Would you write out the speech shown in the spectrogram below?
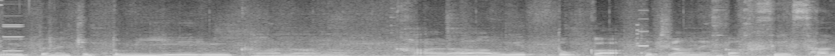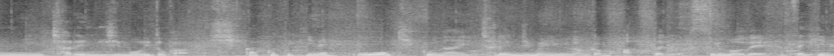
こういったねちょっと見えるかな。唐揚げとかこちらのね学生3人チャレンジ盛りとか比較的ね大きくないチャレンジメニューなんかもあったりはするのでぜひね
